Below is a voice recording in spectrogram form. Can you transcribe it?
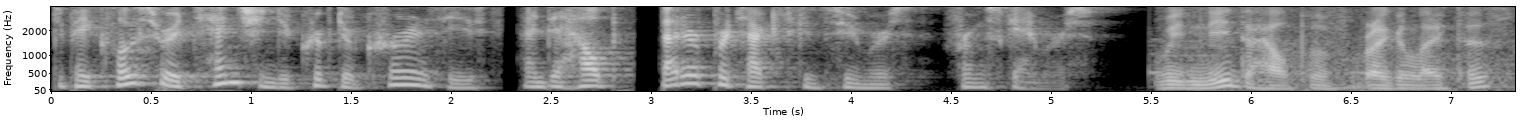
to pay closer attention to cryptocurrencies and to help better protect consumers from scammers. We need the help of regulators.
